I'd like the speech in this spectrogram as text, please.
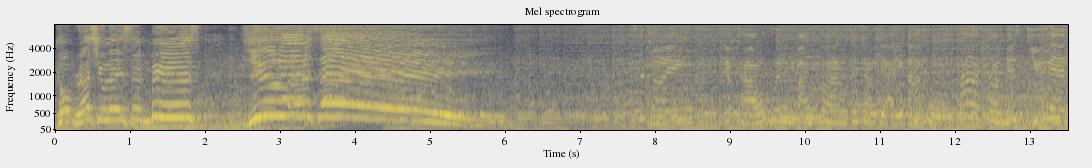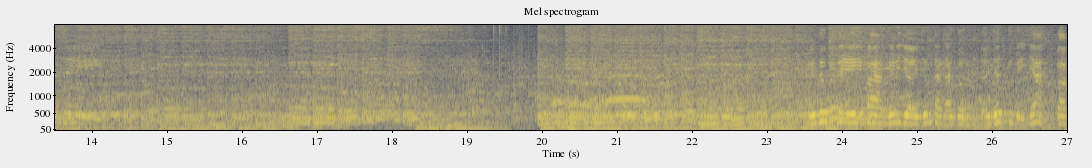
Congratulations Miss USA! Thì thưa quý vị và ngay bây giờ chúng ta đã gần tới đích quý vị nha Và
